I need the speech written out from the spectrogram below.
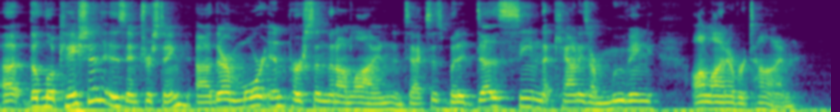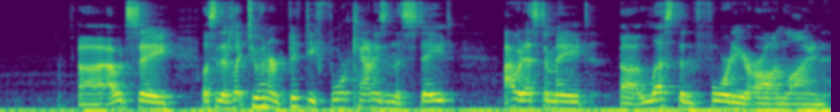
Uh, the location is interesting. Uh, there are more in person than online in Texas, but it does seem that counties are moving online over time. Uh, I would say, let's see, there's like 254 counties in the state. I would estimate uh, less than 40 are online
